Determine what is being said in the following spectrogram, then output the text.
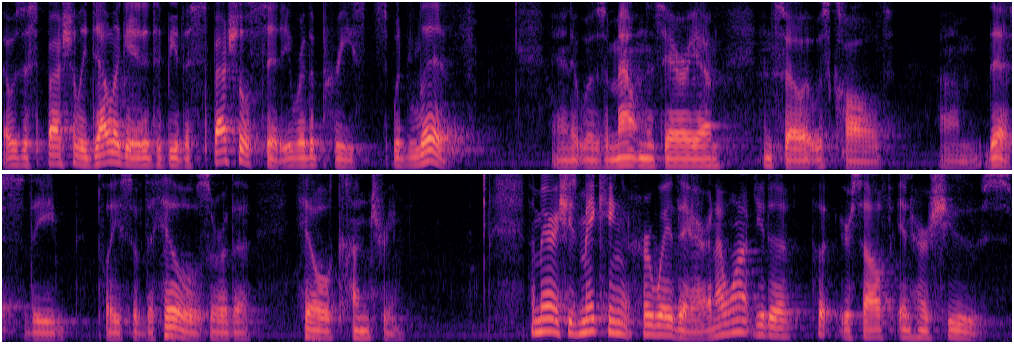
that was especially delegated to be the special city where the priests would live. And it was a mountainous area, and so it was called um, this, the place of the hills or the hill country. Now, Mary, she's making her way there, and I want you to put yourself in her shoes.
